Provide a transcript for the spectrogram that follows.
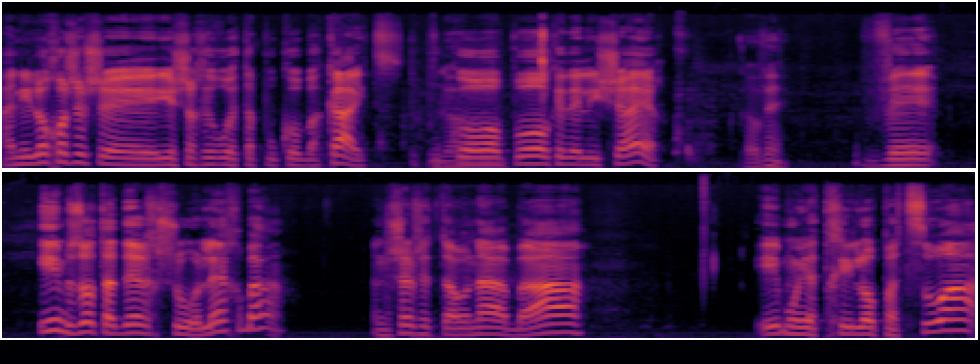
אני לא חושב שישחררו את הפוקו בקיץ. לא. הפוקו פה כדי להישאר. מקווה. ואם זאת הדרך שהוא הולך בה, אני חושב שאת העונה הבאה, אם הוא יתחיל לא פצוע,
